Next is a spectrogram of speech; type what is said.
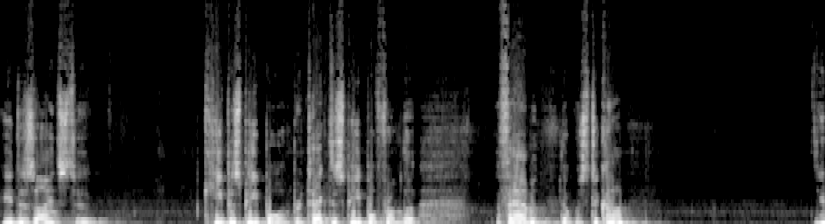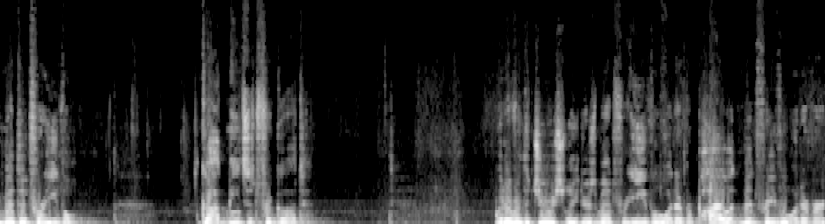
He designs to keep his people and protect his people from the, the famine that was to come. You meant it for evil. God means it for good. Whatever the Jewish leaders meant for evil, whatever Pilate meant for evil, whatever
